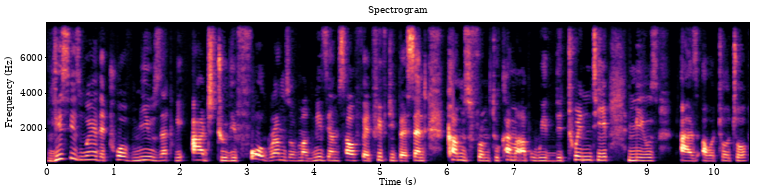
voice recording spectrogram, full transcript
This is where the 12 mils that we add to the 4 grams of magnesium sulfate 50% comes from to come up with the 20 mils as our total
